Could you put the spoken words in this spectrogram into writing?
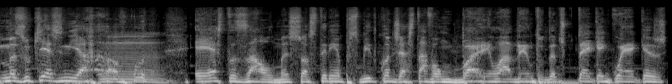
mas o que é genial é estas almas só se terem apercebido quando já estavam bem lá dentro da discoteca em cuecas,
